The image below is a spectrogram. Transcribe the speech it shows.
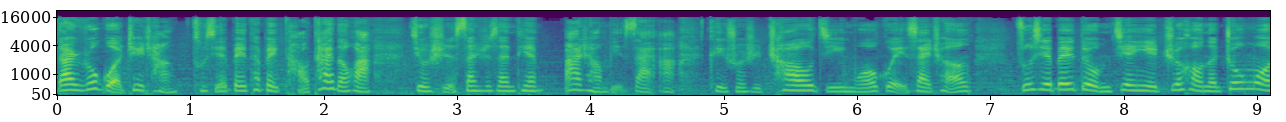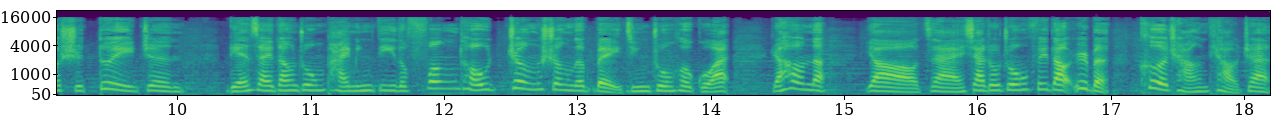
但如果这场足协杯它被淘汰的话，就是三十三天八场比赛啊，可以说是超级魔鬼赛程。足协杯对我们建业之后呢，周末是对阵联赛当中排名第一的风头正盛的北京中赫国安，然后呢，要在下周中飞到日本客场挑战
